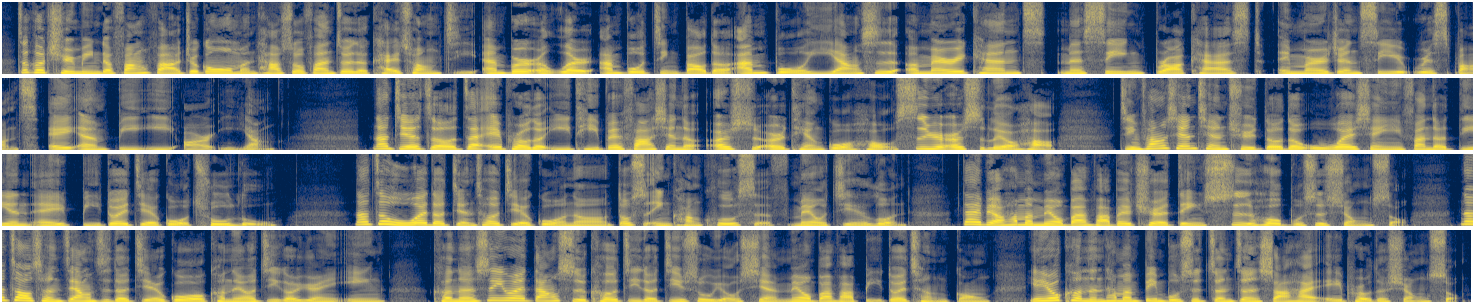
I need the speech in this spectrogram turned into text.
这个取名的方法就跟我们他说犯罪的开创集 Amber Alert 安博警报的安博一样，是 Americans Missing Broadcast Emergency Response AMBER 一样。那接着，在 April 的遗体被发现的二十二天过后，四月二十六号。警方先前取得的五位嫌疑犯的 DNA 比对结果出炉，那这五位的检测结果呢，都是 inconclusive，没有结论，代表他们没有办法被确定是或不是凶手。那造成这样子的结果，可能有几个原因，可能是因为当时科技的技术有限，没有办法比对成功，也有可能他们并不是真正杀害 April 的凶手。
